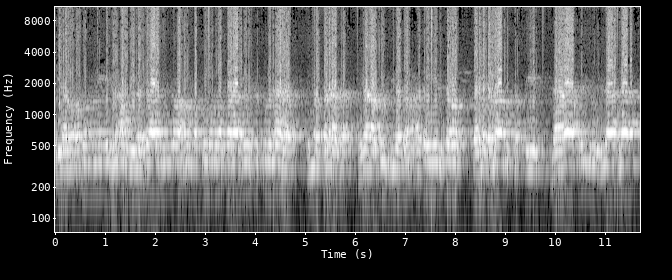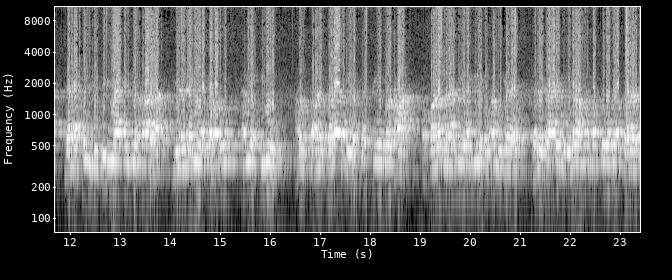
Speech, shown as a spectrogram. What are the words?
وإذا مرضتم في الأرض فجاءت الله من الصلاة وشدتم الايه إن الصلاة إذا سجلت ركعتين بالسبب فهي تمام التقصير لا يحل الا لا لا يحل إلا أن يخاف من الذين كفروا أن يفتنوه عن الصلاة والتقصير ركعه وقال ابن ابي ربيع عن مجاهد فليس عليه الله المقصود من الصلاه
